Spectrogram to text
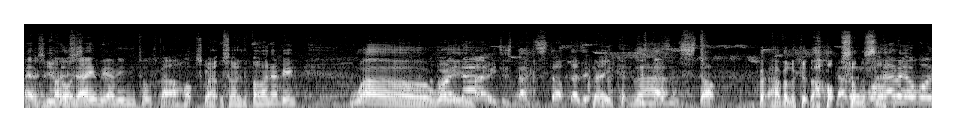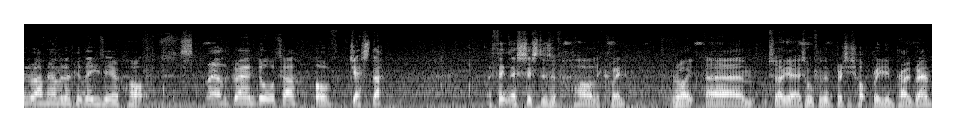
Yeah, it's kind of we haven't even talked about a hops growing at the side of the barn, have you? Whoa! I wee. know, it just doesn't stop, does it, mate? Look at that. just doesn't stop. Better have a look at the hops on the side. have a little wander up and have a look at these here hops. They are the granddaughter of Jester. I think they're sisters of Harlequin. Right. Um, so yeah, it's all from the British hop breeding program,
